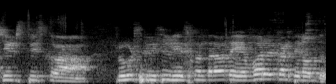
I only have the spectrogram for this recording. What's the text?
సీడ్స్ తీసుకు ఫ్రూట్స్ రిసీవ్ చేసుకున్న తర్వాత ఎవరు ఇక్కడ తినొద్దు.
